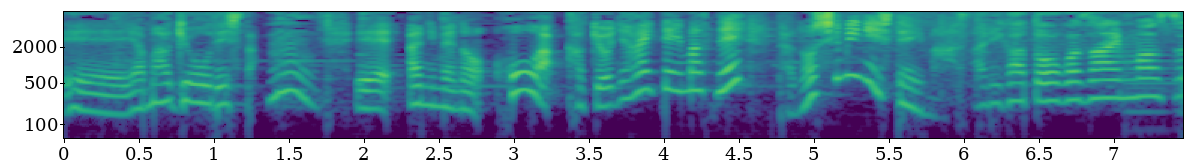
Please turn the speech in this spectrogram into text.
えー山行でした。うん。えーアニメの方は佳境に入っていますね。楽しみにしています。ありがとうございます。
